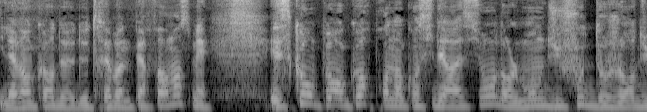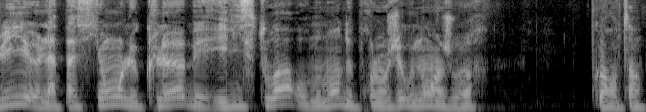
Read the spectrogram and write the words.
il avait encore de, de très bonnes performances. Mais est-ce qu'on peut encore prendre en considération dans le monde du foot d'aujourd'hui euh, la passion, le club et, et l'histoire au moment de prolonger ou non un joueur? Corentin.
